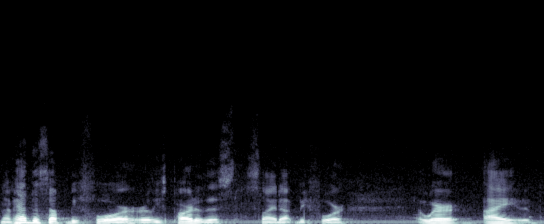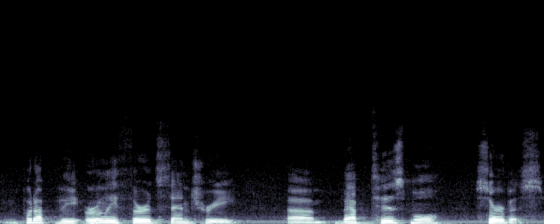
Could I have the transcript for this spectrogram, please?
And I've had this up before, or at least part of this slide up before, where I put up the early third century um, baptismal service.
